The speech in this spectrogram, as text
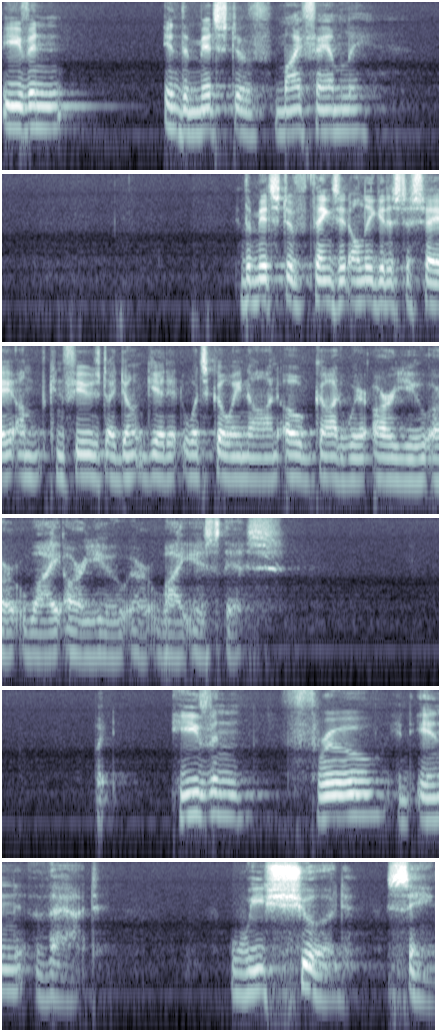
even in the midst of my family, the midst of things that only get us to say, I'm confused, I don't get it, what's going on? Oh God, where are you? Or why are you? Or why is this? But even through and in that, we should sing.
